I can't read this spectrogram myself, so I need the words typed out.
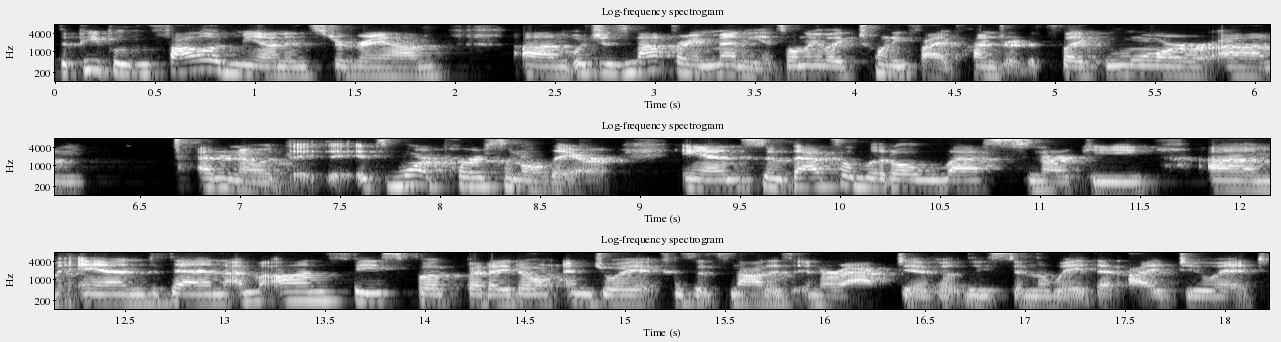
the people who followed me on instagram um, which is not very many it's only like 2500 it's like more um, I don't know, it's more personal there. And so that's a little less snarky. Um, and then I'm on Facebook, but I don't enjoy it because it's not as interactive, at least in the way that I do it.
